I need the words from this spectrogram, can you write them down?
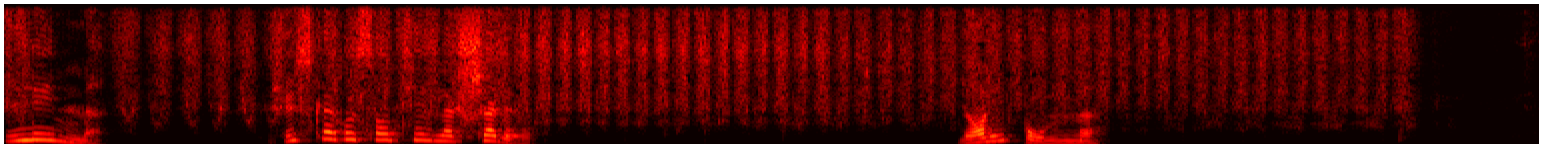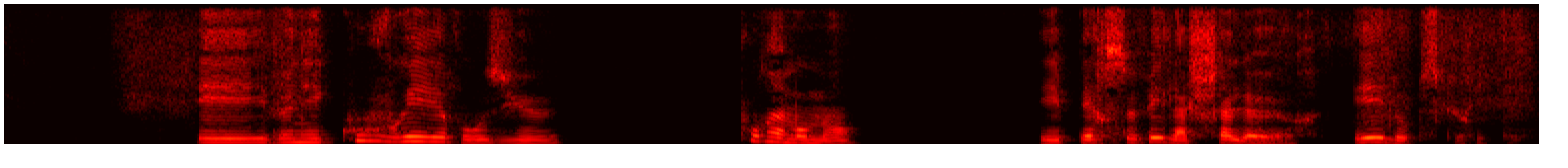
les mains jusqu'à ressentir la chaleur dans les paumes. Et venez couvrir vos yeux pour un moment et percevez la chaleur et l'obscurité.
